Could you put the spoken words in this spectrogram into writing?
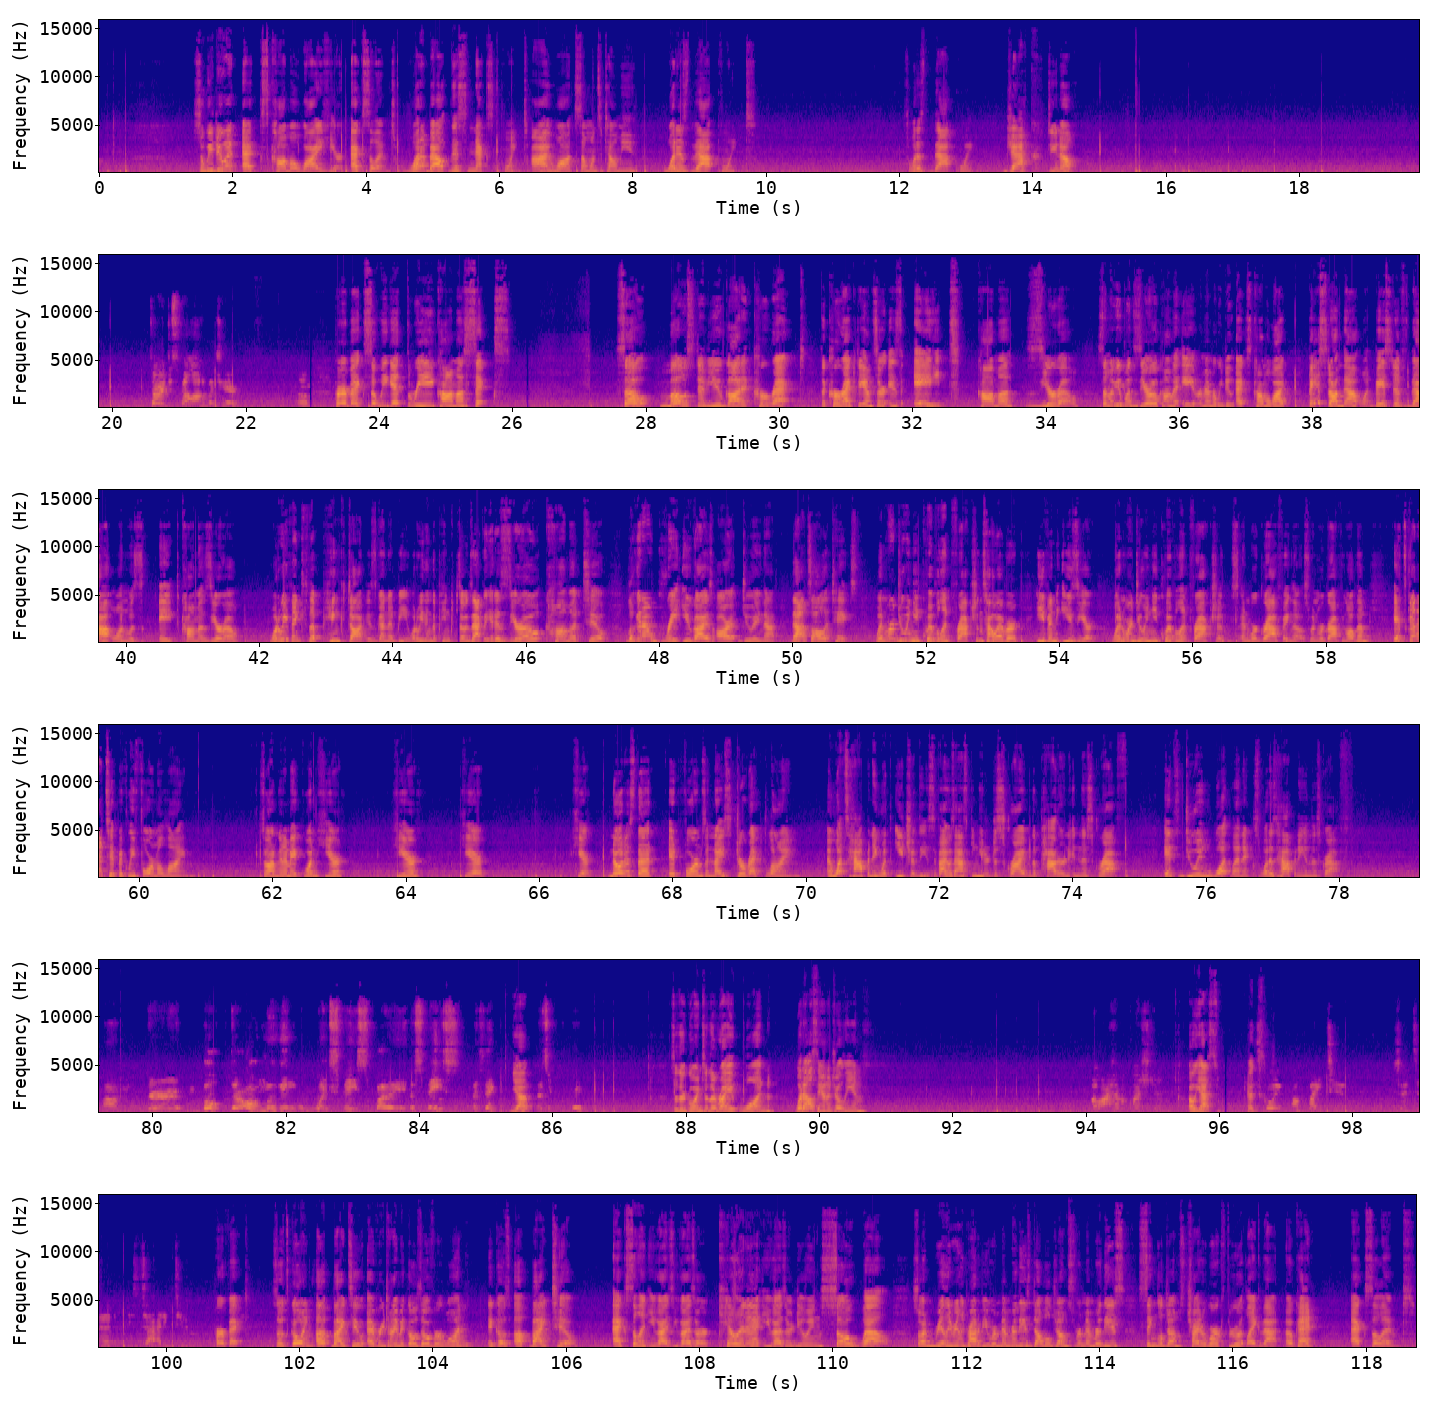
So we do it X comma Y here. Excellent. What about this next point? I want someone to tell me what is that point? So what is that point? Jack, do you know? Sorry, I just fell out of my chair. Um, Perfect. So we get 3 comma 6. So most of you got it correct. The correct answer is 8 comma 0. Some of you put 0 comma 8. Remember, we do x comma y. Based on that one, based if that one was 8 comma 0, what do we think the pink dot is to be? What do we think the pink... So exactly, it is 0 comma 2. Look at how great you guys are at doing that. That's all it takes. When we're doing equivalent fractions, however, even easier. When we're doing equivalent fractions and we're graphing those, when we're graphing all of them, it's to typically form a line. So I'm to make one here, here, here, here. Notice that it forms a nice direct line. And what's happening with each of these? If I was asking you to describe the pattern in this graph, it's doing what, Lennox? What is happening in this graph? Um, they're both. They're all moving one space by a space. I think Yep. that's okay. So they're going to the right one. What else, Anna Jolene? Oh, I have a question. Oh, yes? It's That's going up by two. It's adding two. perfect. So it's going up by two. Every time it goes over one, it goes up by two. Excellent, you guys. You guys are killing it. You guys are doing so well. So I'm really, really proud of you. Remember these double jumps. Remember these single jumps. Try to work through it like that, okay? Excellent.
